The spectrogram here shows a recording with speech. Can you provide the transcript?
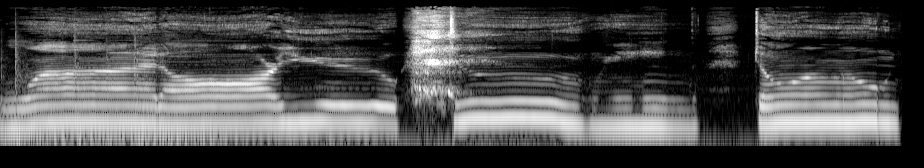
What are you doing? Don't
